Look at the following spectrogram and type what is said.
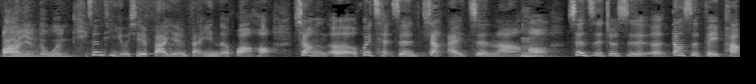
发炎的问题。身体有些发炎反应的话，哈，像呃会产生像癌症啦，哈，甚至就是呃当时肥胖。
